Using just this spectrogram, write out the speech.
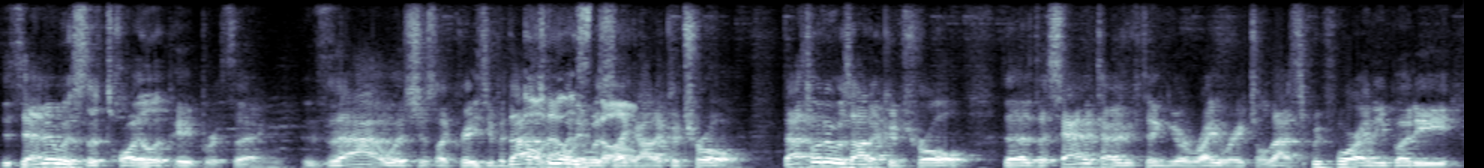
then it was the toilet paper thing. That was just like crazy. But that's Oh, that when was it was like out of control. That's when it was out of control. The the sanitizer thing. You're right, Rachel. That's before anybody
